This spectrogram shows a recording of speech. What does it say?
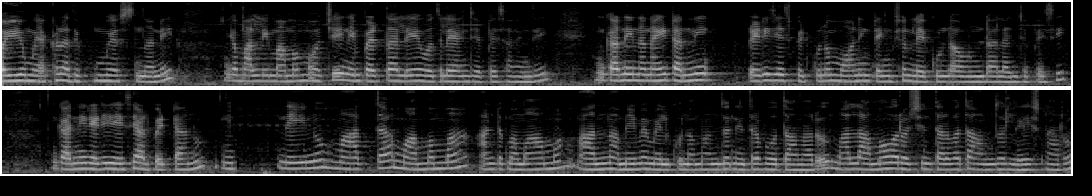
భయం ఎక్కడ అది కుమ్మేస్తుందని. ఇంకా మళ్ళీ మా అమ్మమ్మ వచ్చి నేను పెడతాలే వదిలే అని చెప్పేసి అనింది. ఇంకా నిన్న నైట్ అన్నీ రెడీ చేసి పెట్టుకున్నాం. మార్నింగ్ టెన్షన్ లేకుండా ఉండాలని చెప్పేసి ఇంకా అన్నీ రెడీ చేసి ఆడ పెట్టాను. నేను మా అత్త మా అమ్మమ్మ అంటే మా మామ మా అన్న మేమే మెలుకున్నాం. అందరూ నిద్రపోతా ఉన్నారు. మళ్ళీ అమ్మవారు వచ్చిన తర్వాత అందరూ లేచినారు.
